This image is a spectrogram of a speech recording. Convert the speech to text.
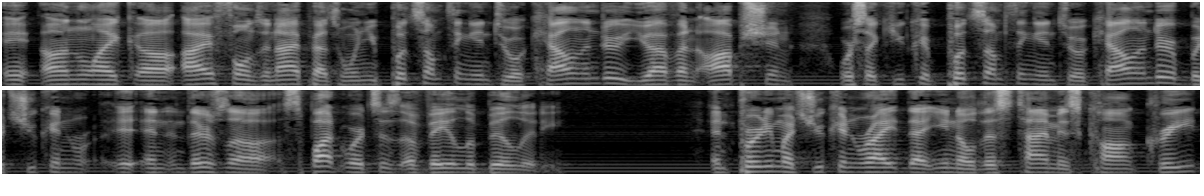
eh, unlike uh, iPhones and iPads, when you put something into a calendar, you have an option where it's like you can put something into a calendar, but you can, eh, and there's a spot where it says availability. And pretty much you can write that, you know, this time is concrete,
